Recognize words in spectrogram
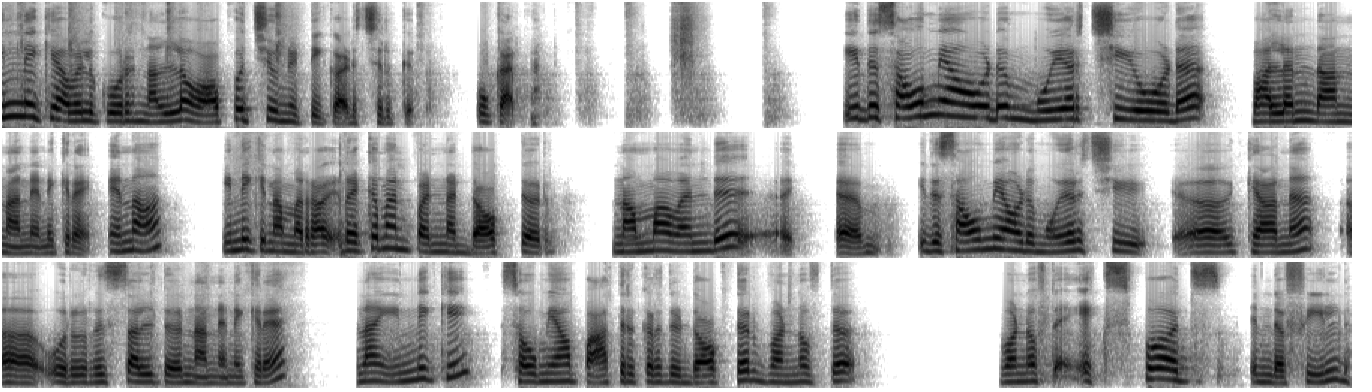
இன்னைக்கு அவளுக்கு ஒரு நல்ல ஆப்பர்ச்சுனிட்டி கிடைச்சிருக்கு. உட்காருங்க. இது சௌமியாவோட முயற்சியோட பலன்தான் நான் நினைக்கிறேன். ஏன்னா இன்னைக்கு நம்ம ரெக்கமெண்ட் பண்ண டாக்டர் நம்ம வந்து இது சௌமியாவோட முயற்சிக்கான ஒரு ரிசல்ட்டுன்னு நான் நினைக்கிறேன். ஏன்னா இன்னைக்கு சௌமியா பார்த்துருக்கிறது doctor one of the one of the experts in the field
